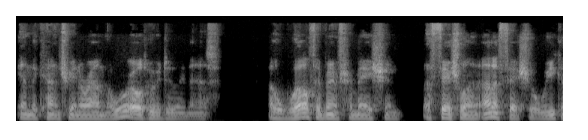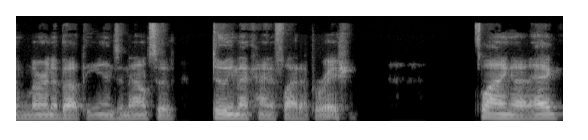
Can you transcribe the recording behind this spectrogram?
in the country and around the world who are doing this. A wealth of information, official and unofficial, where you can learn about the ins and outs of doing that kind of flight operation. Flying an ag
